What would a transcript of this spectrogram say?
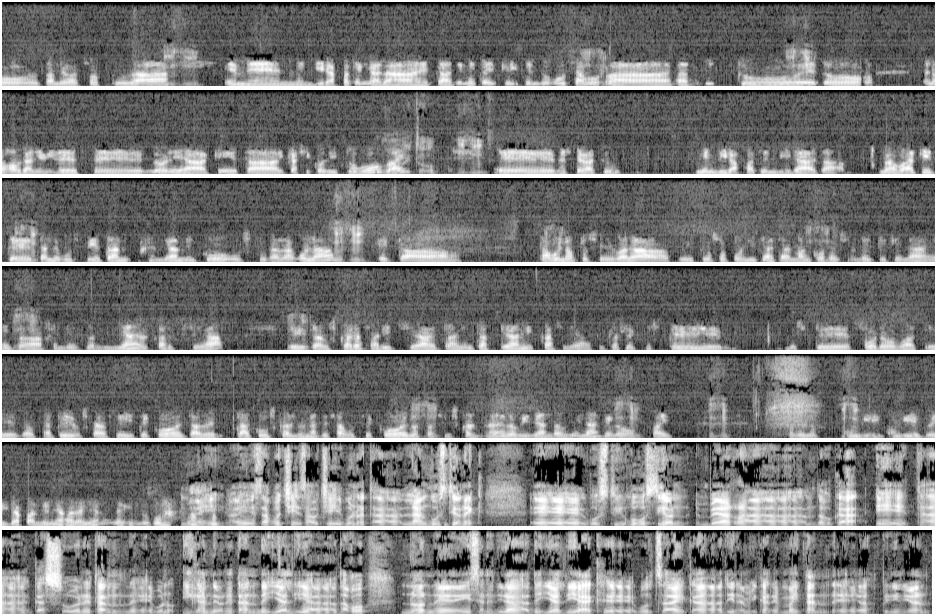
talde bat sortu da, mhm, hemen mendira joaten gara eta denetaik egiten dugu, zaborra garbitu edo, bueno, gaur adibidez e, loreak eta ikasiko ditugu, bai? Oitu, mhm, e, beste batzuk mendira joaten dira eta bueno, bakit, e, Mhm. talde guztietan jendean nahiko gustura dagola mhm, eta eta bueno, pues e, bada proiektu oso polita eta emankorra izan daitekela, eh? eta jende ezberdina, elkartzea eta euskaraz aritzea eta entartean ikasleak, ikasleak beste beste foro bat e, daukate euskaraz egiteko eta bertako euskaldunak ezagutzeko edo zazi euskalduna edo bidean daudenak edo Mhm. bai mhm. Bueno, ongi, ongi, behira pandemia garaian ere egin dugu. Bai, bai, ezagutxi, ezagutxi. Bueno, eta lan guztionek e, guzti gu guztion beharra dauka eta kasu honetan, e, bueno, igande honetan deialdia dago, non e, izanen dira deialdiak, e, bultza eka dinamikaren baitan, e, Pirineoan.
